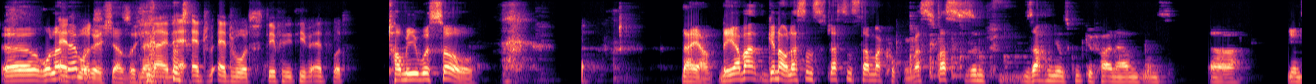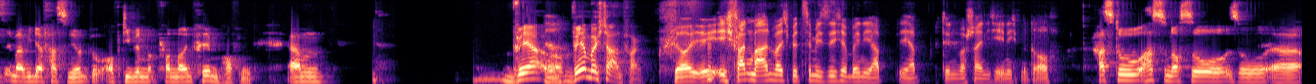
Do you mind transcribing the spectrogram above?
äh, Roland Edward. Emmerich. Also nein, nein, Ed, Edward. Definitiv Edward. Tommy Wiseau. naja, nee, aber genau, lass uns, lass uns da mal gucken. Was, was sind Sachen, die uns gut gefallen haben, die uns, äh, die uns immer wieder faszinieren und auf die wir von neuen Filmen hoffen? Ähm, Wer, ja. wer möchte anfangen? Ja, ich fange mal an, weil ich mir ziemlich sicher bin, ihr habt, ihr habt den wahrscheinlich eh nicht mit drauf. Hast du, hast du noch so, so uh,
